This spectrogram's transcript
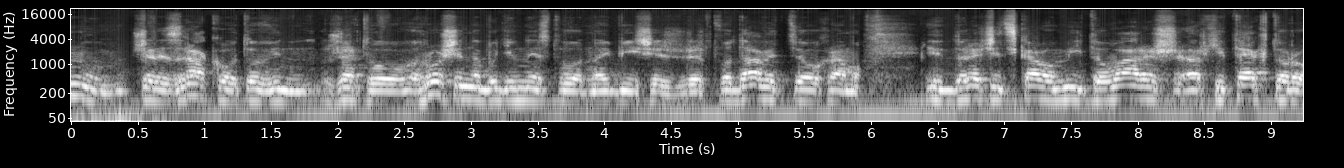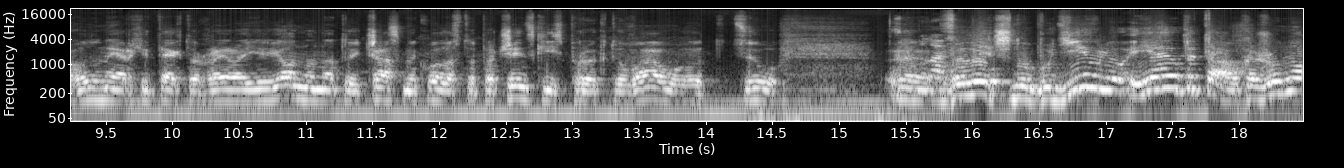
ну, через рак, то він жертвував гроші на будівництво, найбільший жертводавець цього храму. І, до речі, цікаво, мій товариш, архітектор, головний архітектор району на той час Микола Стопачинський спроектував от цю. е, Величну будівлю, і я його питав, кажу: ну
